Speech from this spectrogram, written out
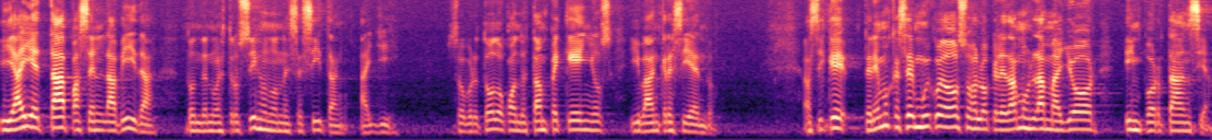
Y hay etapas en la vida donde nuestros hijos nos necesitan allí, sobre todo cuando están pequeños y van creciendo. Así que tenemos que ser muy cuidadosos a lo que le damos la mayor importancia.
